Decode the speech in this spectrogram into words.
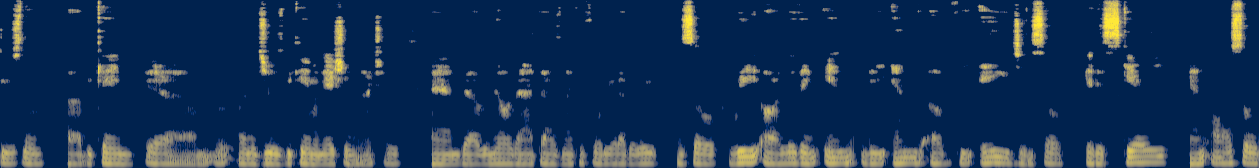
Jerusalem uh, became, um, when the Jews became a nation, actually. And uh, we know that that was 1948, I believe. And so we are living in the end of the age. And so it is scary and also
